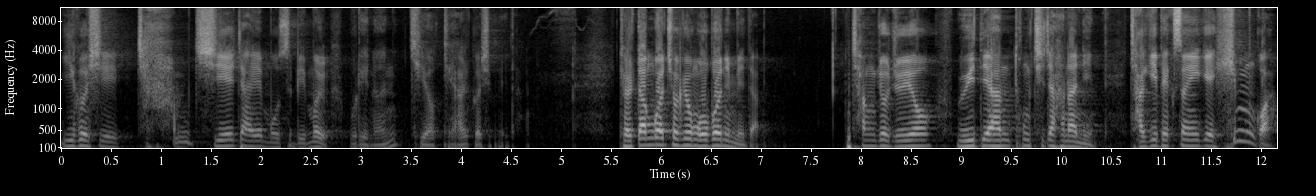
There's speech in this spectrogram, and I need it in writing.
이것이 참 지혜자의 모습임을 우리는 기억해야 할 것입니다. 결단과 적용 5번입니다. 창조주요 위대한 통치자 하나님 자기 백성에게 힘과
